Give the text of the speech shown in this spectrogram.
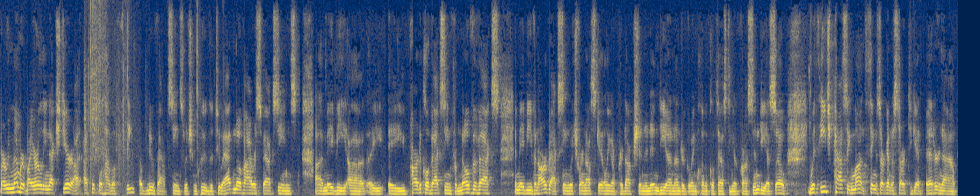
But remember, by early next year, I, I think we'll have a fleet of new vaccines, which include the two adenovirus vaccines, uh, maybe uh, a, a, particle vaccine from Novavax, and maybe even our vaccine, which we're now scaling up production in India and undergoing clinical testing across India. So with each passing month, things are going to start to get better now.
